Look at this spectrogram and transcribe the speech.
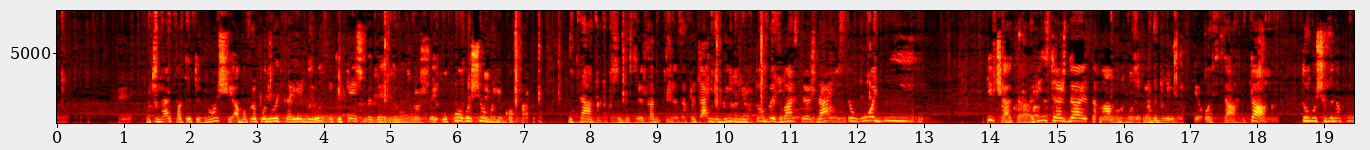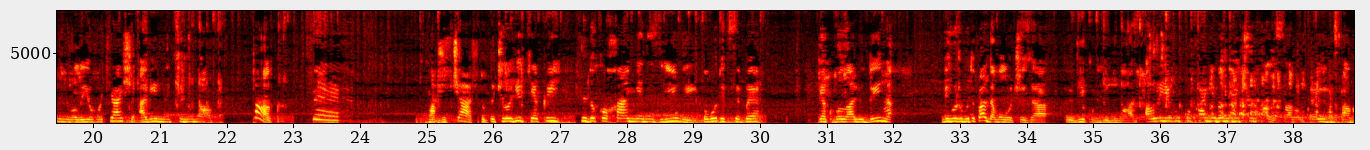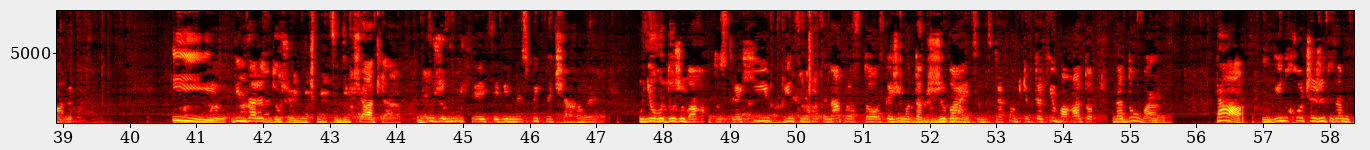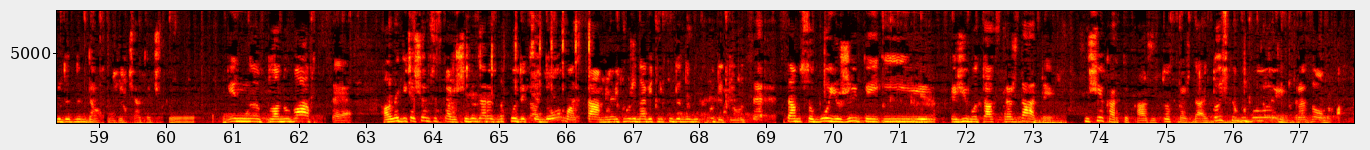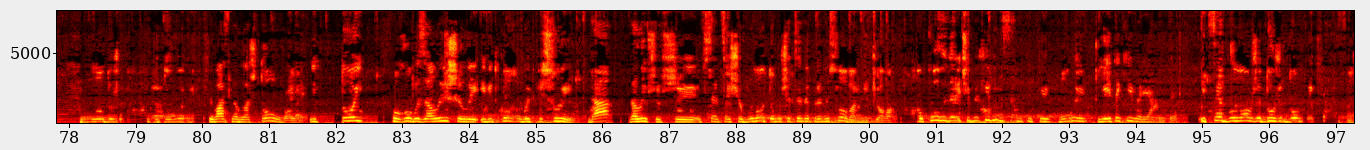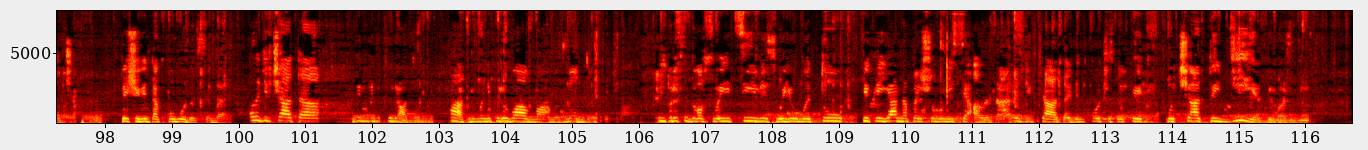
починають платити гроші або пропонують кар'єрний рост, який теж веде до грошей. У кого що мої кохані? І так, особисто відкладати запитання бідні, хто без вас страждає сьогодні? Дівчата, він страждає за вами по справедливості. Ось так. Так. Тому що ви наповнювали його чаще, а він не цінував. Так, це важить час. Тобто чоловік, який щодо кохання незрілий, поводить себе як була людина. Він може бути правда молодший за віком від вас, але його кохання ви не відчували. Слава Україні, слава героям. І він зараз дуже мучиться, дівчата, дуже мучається, він не спить ночами. У нього дуже багато страхів. Він себе просто-напросто, скажімо так, зживає цими страхами, хоча страхів багато надуманих. Так, він хоче жити з нами під одним дахом, дівчаточки. Він планував це. Але дівчат, що я ще скажу, що він зараз знаходиться вдома сам, він навіть може навіть нікуди не виходити. Оце сам собою жити і, скажімо так, страждати. Що ще карти кажуть, хто страждає? Ким ви були разом, але було дуже багато того, що вас не влаштовувало, і той, кого ви залишили, і від кого ви пішли, да? залишивши все це, що було, тому що це не принесло вам нічого. А у кого, до речі, би він сам піти, були, є і такі варіанти. І це було вже дуже довгий час, дівчата. Те, що він так поводив себе. Але дівчата, він маніпулятор. Так, він маніпулював вами знов довгий час. Він переслідував свої цілі, свою мету. Тільки я на першому місці. Але зараз, дівчата, він хоче таки почати діяти ваш біс.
